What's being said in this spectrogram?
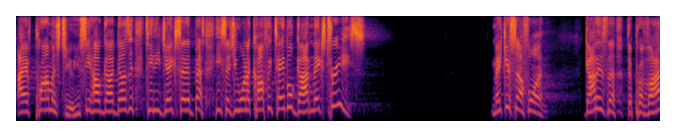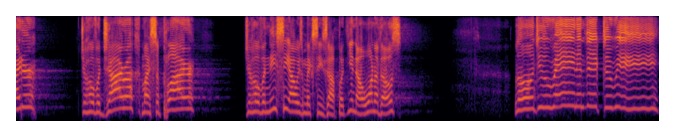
I have promised you. You see how God does it? T.D. Jakes said it best. He says, You want a coffee table? God makes trees. Make yourself one. God is the, the provider, Jehovah Jireh, my supplier, Jehovah Nissi. I always mix these up, but you know, one of those. Lord, you reign in victory,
